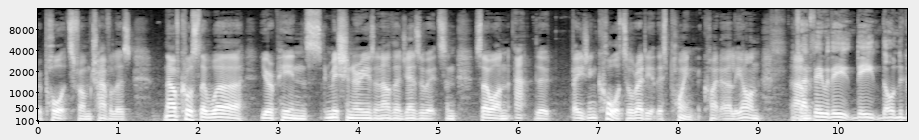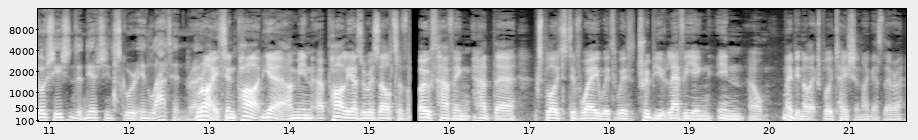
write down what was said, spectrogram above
reports from travelers now, of course, there were Europeans, missionaries, and other Jesuits and so on at the Beijing court already at this point, quite early on. In um, fact, they were they, they the whole negotiations at Nerchinsk were in Latin, right? Right, in part, yeah. I mean, uh, partly as a result of both having had their exploitative way with with tribute levying in. Oh, maybe not exploitation. I guess there are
